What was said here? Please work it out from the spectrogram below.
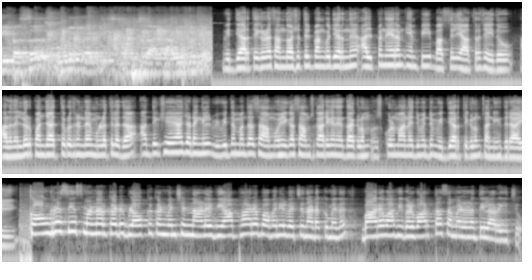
ഈ ബസ് സ്കൂളിന് വേണ്ടി സമർപ്പിച്ചതായിട്ട് അറിയിക്കുന്നു. വിദ്യാർത്ഥികളുടെ സന്തോഷത്തിൽ പങ്കുചേർന്ന് അല്പനേരം എം പി ബസ്സിൽ യാത്ര ചെയ്തു. അലനല്ലൂർ പഞ്ചായത്ത് പ്രസിഡന്റ് മുള്ളത്തിലത അധ്യക്ഷയായ ചടങ്ങിൽ വിവിധ മത സാമൂഹിക സാംസ്കാരിക നേതാക്കളും സ്കൂൾ മാനേജ്മെന്റും വിദ്യാർത്ഥികളും സന്നിഹിതരായി. Congress S Mannarkkad block convention നാളെ വ്യാപാര ഭവനിൽ വെച്ച് നടക്കുമെന്ന് ഭാരവാഹികൾ വാർത്താ സമ്മേളനത്തിൽ അറിയിച്ചു.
